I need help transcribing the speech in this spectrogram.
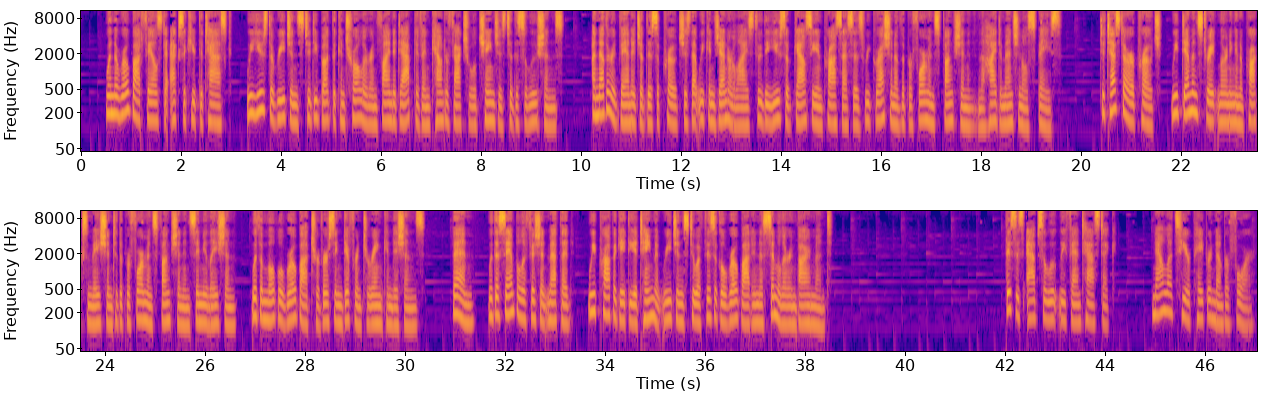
When the robot fails to execute the task, we use the regions to debug the controller and find adaptive and counterfactual changes to the solutions. Another advantage of this approach is that we can generalize through the use of Gaussian processes regression of the performance function in the high dimensional space. To test our approach, we demonstrate learning an approximation to the performance function in simulation, with a mobile robot traversing different terrain conditions. Then, with a sample efficient method, we propagate the attainment regions to a physical robot in a similar environment. This is absolutely fantastic. Now let's hear paper number 4.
